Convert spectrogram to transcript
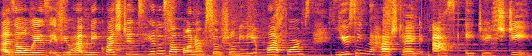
As always, if you have any questions, hit us up on our social media platforms using the hashtag AskHHG.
